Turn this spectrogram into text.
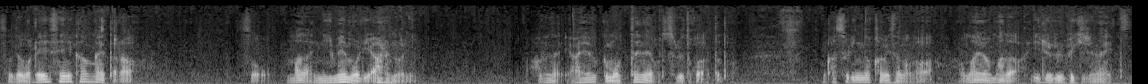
そう、でも冷静に考えたら、そう、まだ2メモリあるのに、危ない、危うくもったいないことするとこだったと。ガソリンの神様が、お前はまだ入れるべきじゃないっつっ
